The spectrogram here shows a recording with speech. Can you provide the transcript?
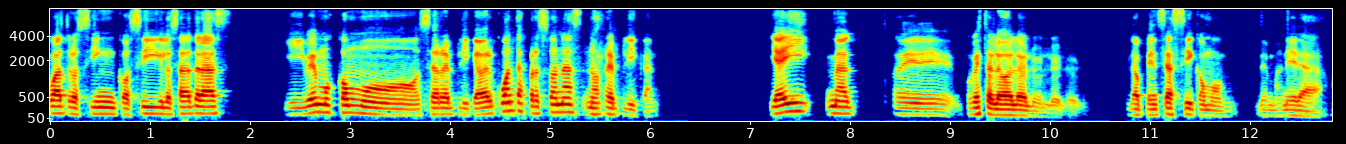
cuatro o cinco siglos atrás y vemos cómo se replica, a ver cuántas personas nos replican. Y ahí, me, eh, porque esto lo- lo- lo- lo pensé así como de manera...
